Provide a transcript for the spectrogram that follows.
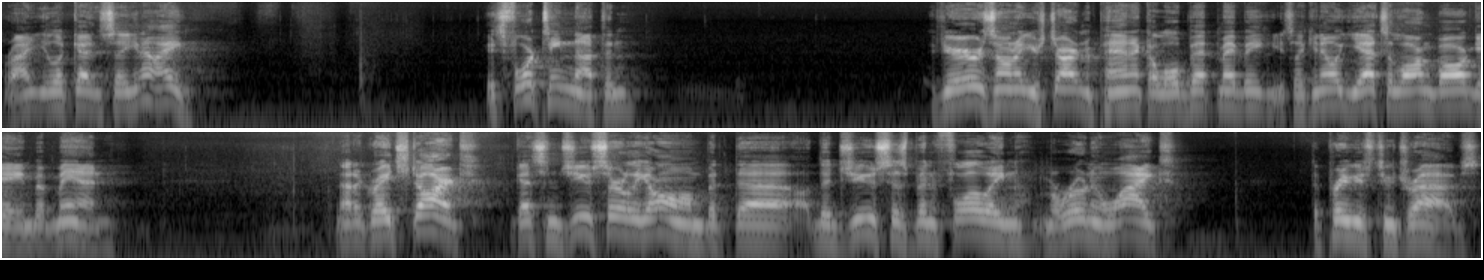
right? You look at it and say, you know, hey, it's 14 nothing. If you're Arizona, you're starting to panic a little bit, maybe. It's like, you know, yeah, it's a long ball game, but man, not a great start. Got some juice early on, but uh, the juice has been flowing maroon and white the previous two drives.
